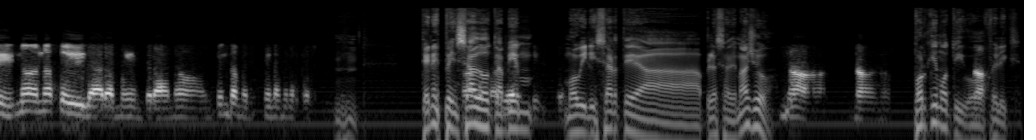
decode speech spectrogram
Sí, no, no estoy la verdad muy enterado, no, intento meterme lo menos posible. ¿Tenés pensado también movilizarte a Plaza de Mayo? No, no, no. ¿Por qué motivo, Félix?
